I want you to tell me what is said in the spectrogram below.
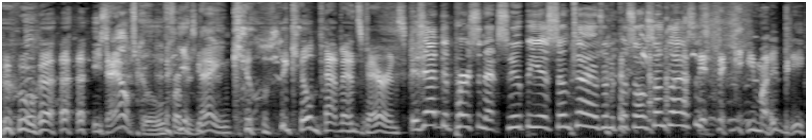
who uh, He sounds cool from his name. killed killed Batman's parents. Is that the person that Snoopy is sometimes when he puts on sunglasses? I think he might be.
